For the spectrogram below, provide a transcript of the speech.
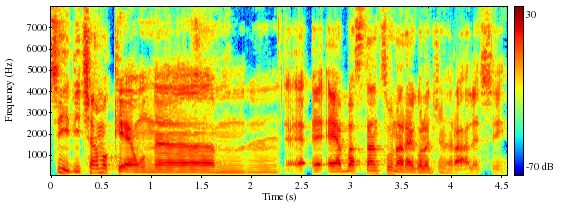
Sì, diciamo che è, un, um, è, abbastanza una regola generale, sì.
